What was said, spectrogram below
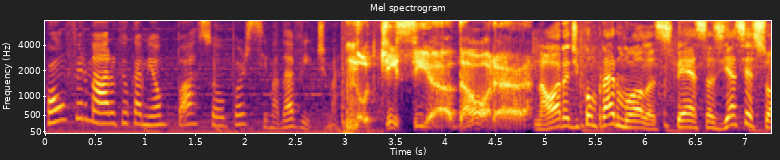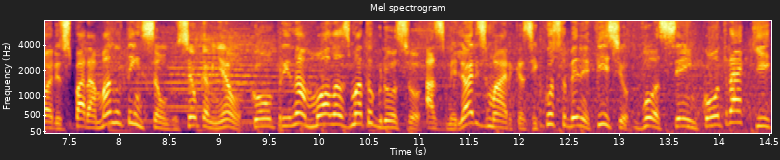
confirmaram que o caminhão passou por cima da vítima. Notícia da hora: Na hora de comprar molas, peças e acessórios para a manutenção do seu caminhão, compre na Molas Mato Grosso. As melhores marcas e custo-benefício você encontra aqui.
